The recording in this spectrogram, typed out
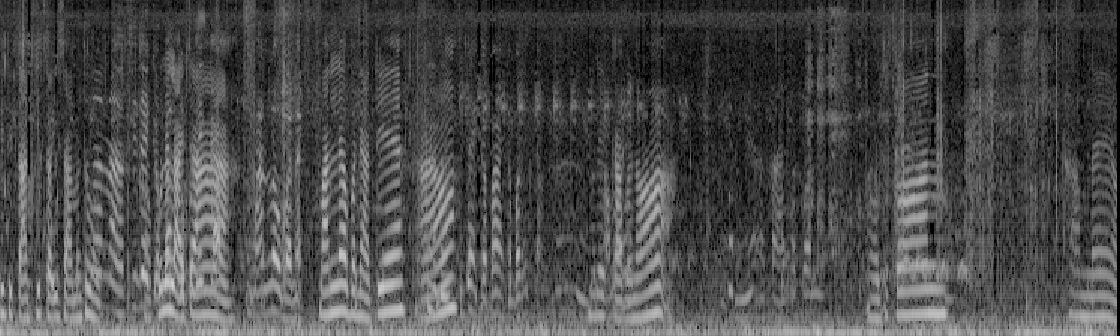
ที่ติดตามคลิปต่ออีสานบันทุงนั่นน่ะที่ได้ขอบกับคุณหลายๆจ้า มันเราบัดน่ะมันแล้วบัดเนี่ยเต้เอาที่ได้กลับบ้านกับบ้านกลับไม่ได้กลับแล้วเนาะอันนี้เอาปลาตะกอนเอาทุกคนทำแล้ว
